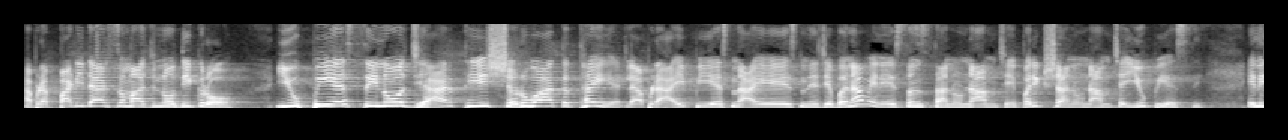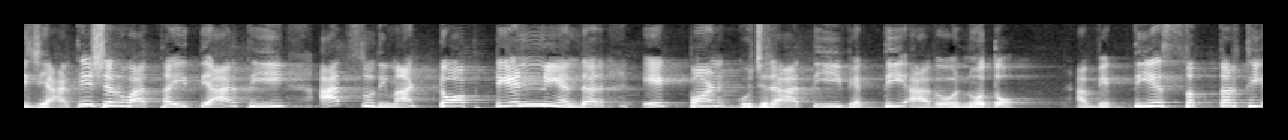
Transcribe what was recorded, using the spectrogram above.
આપણા પાટીદાર સમાજનો દીકરો, યુપીએસસીનો જ્યારથી શરૂઆત થઈ, એટલે આપણે આઈપીએસને, આઈએએસને જે બનાવે ને એ સંસ્થાનું નામ છે પરીક્ષાનું નામ છે યુપીએસસી. એની જ્યારથી શરૂઆત થઈ, ત્યારથી આજ સુધીમાં ટોપ ટેનની અંદર એક પણ ગુજરાતી વ્યક્તિ આવ્યો નહોતો. આ વ્યક્તિએ સત્તરથી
